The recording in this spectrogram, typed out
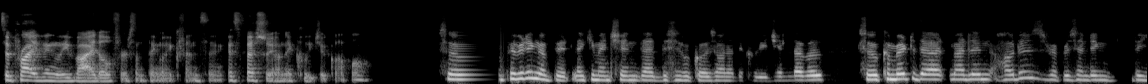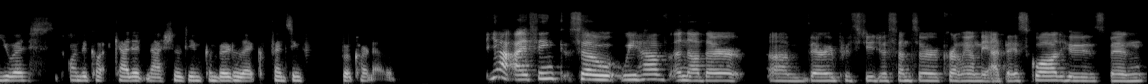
surprisingly vital for something like fencing, especially on a collegiate level. So pivoting a bit, like you mentioned that this is what goes on at the collegiate level. So compared to that, Madeline, how does representing the U.S. on the cadet national team compare to like fencing for Cornell? Yeah, I think so. We have another um, very prestigious fencer currently on the épée squad who's been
